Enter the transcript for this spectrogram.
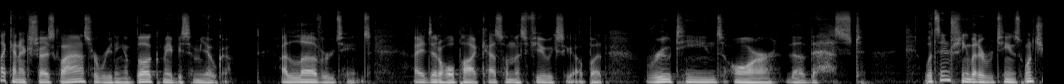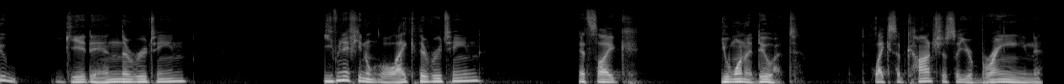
like an exercise class or reading a book, maybe some yoga. I love routines. I did a whole podcast on this a few weeks ago, but routines are the best. What's interesting about a routine is once you get in the routine, even if you don't like the routine, it's like you want to do it. Like subconsciously, your brain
